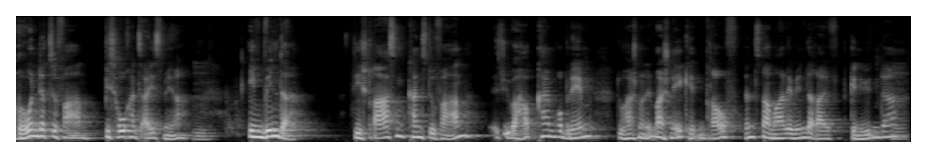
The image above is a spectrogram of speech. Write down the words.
runterzufahren bis hoch ans Eismeer. Mhm. Im Winter. Die Straßen kannst du fahren, ist überhaupt kein Problem. Du hast noch nicht mal Schneeketten drauf. Ganz normale Winterreifen genügen da. Mhm.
